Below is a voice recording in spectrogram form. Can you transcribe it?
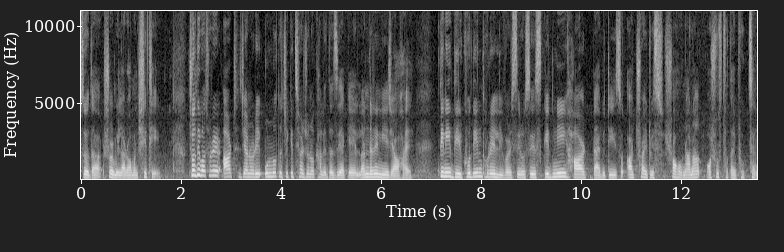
সৈয়দা শর্মিলা রহমান সিথি। চলতি বছরের আট জানুয়ারি উন্নত চিকিৎসার জন্য খালেদা জিয়াকে লন্ডনে নিয়ে যাওয়া হয়। তিনি দীর্ঘদিন ধরে liver cirrhosis, kidney, heart, diabetes ও আর্থ্রাইটিস সহ নানা অসুস্থতায় ভুগছেন।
